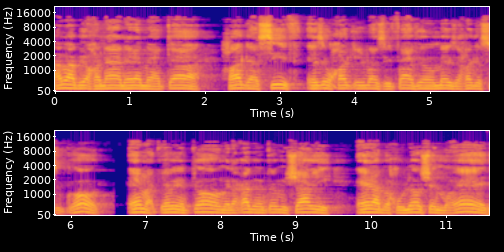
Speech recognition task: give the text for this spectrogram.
אמר רבי יוחנן, אלא מעתה חג הסיף, הוא חג שיש באסיפה, ואומר זה חג הסוכות? אמה, תראה טוב, מלאכה טוב משרי, אלא בחולו של מועד,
